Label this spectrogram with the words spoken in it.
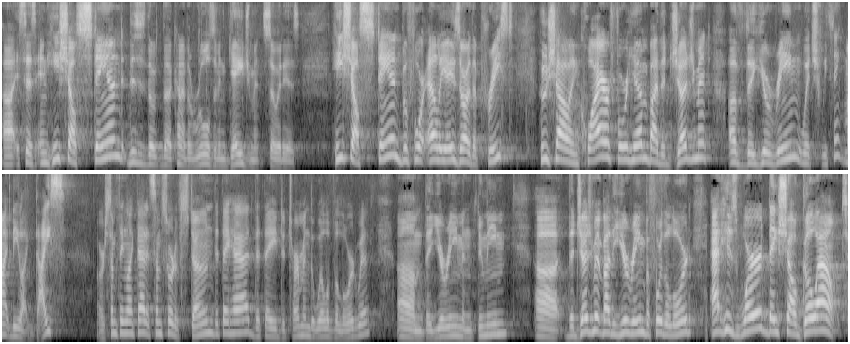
Uh, it says, And he shall stand, this is the, the kind of the rules of engagement, so it is. He shall stand before Eleazar the priest, who shall inquire for him by the judgment of the Urim, which we think might be like dice or something like that. It's some sort of stone that they had that they determined the will of the Lord with, um, the Urim and Thummim. Uh, the judgment by the Urim before the Lord. At his word they shall go out,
